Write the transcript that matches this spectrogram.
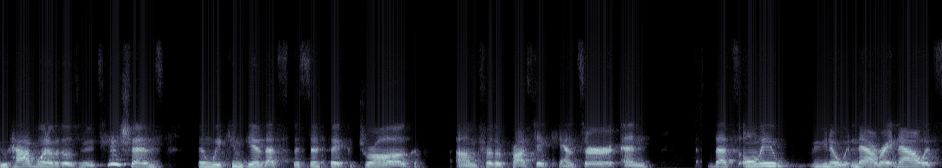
you have one of those mutations, then we can give that specific drug um, for the prostate cancer. And That's only, you know, now right now it's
